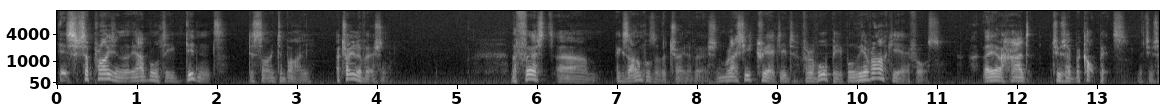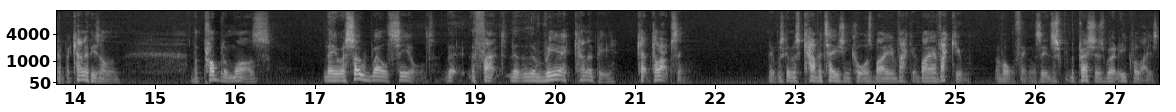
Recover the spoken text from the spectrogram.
It's surprising that the Admiralty didn't decide to buy a trainer version. The first um, examples of a trainer version were actually created for, of all people, the Iraqi Air Force. They had two separate cockpits with two separate canopies on them. The problem was they were so well sealed that the fact that the rear canopy kept collapsing. It was, it was cavitation caused by, by a vacuum, of all things. Just, the pressures weren't equalised,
